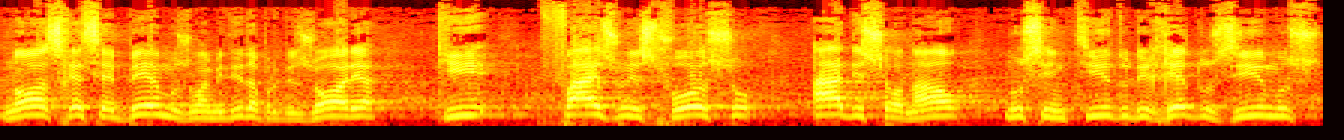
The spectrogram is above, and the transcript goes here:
nós recebemos uma medida provisória que faz um esforço adicional no sentido de reduzirmos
